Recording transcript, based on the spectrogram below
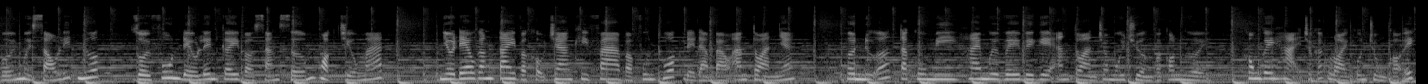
với 16 lít nước rồi phun đều lên cây vào sáng sớm hoặc chiều mát Nhớ đeo găng tay và khẩu trang khi pha và phun thuốc để đảm bảo an toàn nhé. Hơn nữa, Takumi 20V VG an toàn cho môi trường và con người, không gây hại cho các loài côn trùng có ích.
